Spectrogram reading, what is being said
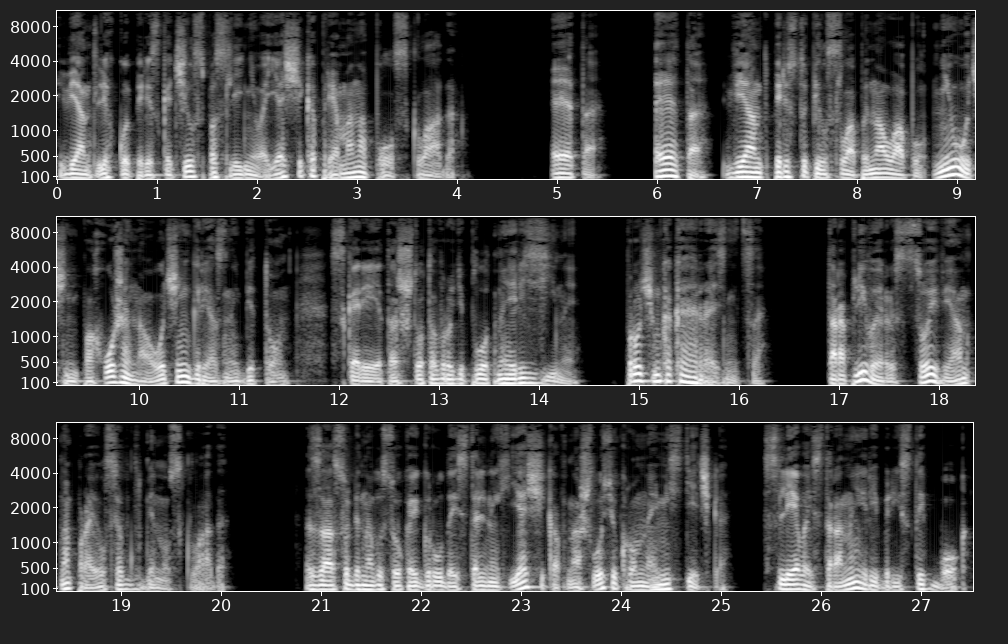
Виант легко перескочил с последнего ящика прямо на пол склада. Это, это, Виант переступил с лапы на лапу, не очень похоже на очень грязный бетон. Скорее, это что-то вроде плотной резины. Впрочем, какая разница? Торопливой рысцой Виант направился в глубину склада. За особенно высокой грудой стальных ящиков нашлось укромное местечко. С левой стороны ребристый бок,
